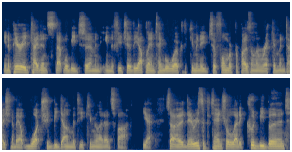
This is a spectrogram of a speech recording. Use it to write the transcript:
In a period cadence that will be determined in the future, the Upland team will work with the community to form a proposal and recommendation about what should be done with the accumulated spark. Yeah. So there is a potential that it could be burnt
